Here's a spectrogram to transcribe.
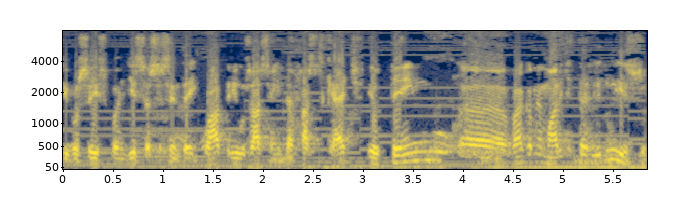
Se você expandisse a 64 e usasse a interface SCAT, eu tenho ah, vaga memória de ter lido isso.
